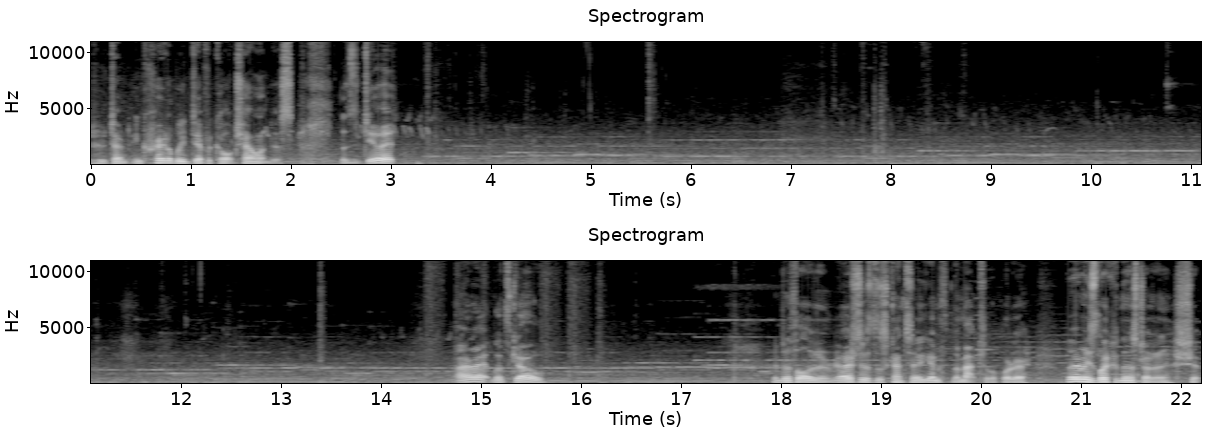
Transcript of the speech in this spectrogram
who attempt incredibly difficult challenges. Let's do it. Alright, let's go. Then follow Access this content again from the map teleporter. The enemies look within this ship.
